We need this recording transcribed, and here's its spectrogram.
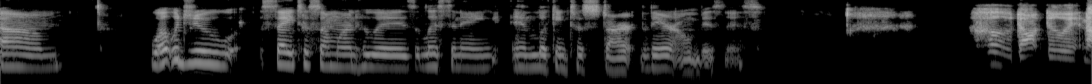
um, what would you say to someone who is listening and looking to start their own business? oh, don't do it. No,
